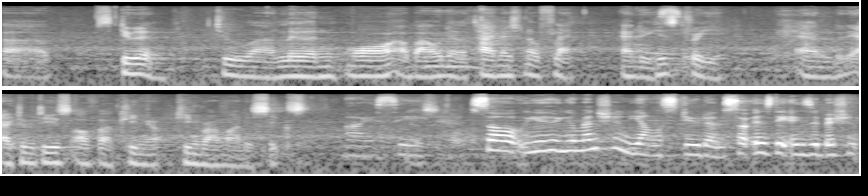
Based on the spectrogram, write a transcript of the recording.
uh, student to uh, learn more about the Thai national flag and the I see. history and the activities of uh, King King Rama VI. I see. So you, you mentioned young students. So is the exhibition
